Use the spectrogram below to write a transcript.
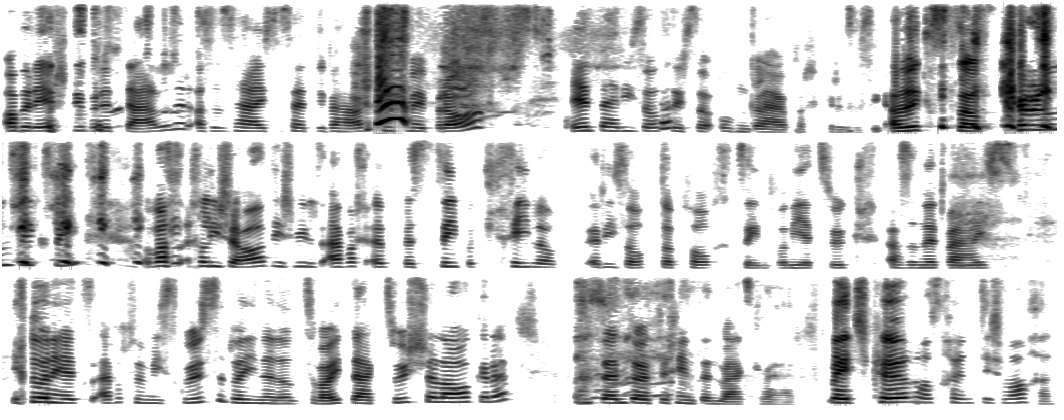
aber erst über den Teller. Also das heisst, es hat überhaupt nichts mehr gebracht. Und der Risotto ist so unglaublich grusig. Also wirklich so grusig gewesen. Was ein bisschen schade ist, weil es einfach etwa 7 Kilo Risotto gekocht sind, wo ich jetzt wirklich also nicht weiss. Ich tue ihn jetzt einfach für mein Gewissen, tue ihn dann zwei Tage zwischenlagern und dann darf ich ihn dann wegwerfen. Willst du hören, was könntest du machen?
